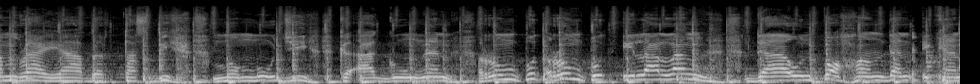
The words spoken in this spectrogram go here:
Alam raya bertasbih memuji keagungan. Rumput-rumput ilalang daun pohon dan ikan.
